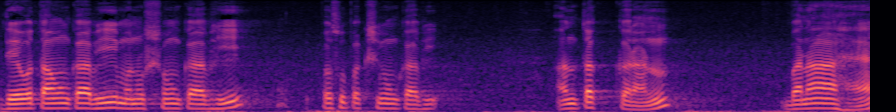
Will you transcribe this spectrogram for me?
देवताओं का भी, मनुष्यों का भी पशु पक्षियों का भी अंतकरण बना है,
